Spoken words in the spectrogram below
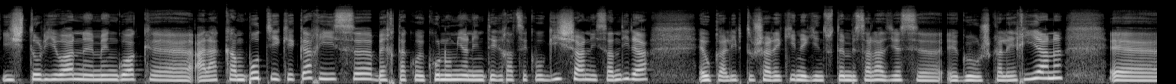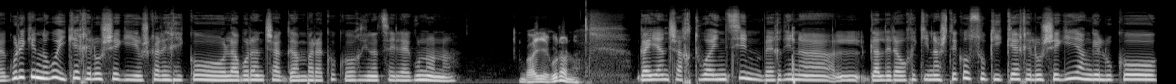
historioan emengoak eh, ala kanpotik ekarriz, bertako ekonomian integratzeko gisan izan dira, eukaliptusarekin egin zuten bezala diez eh, ego Euskal Herrian. E, gurekin dugu Iker Elosegi Euskal Herriko laborantzak gambarako koordinatzailea egunon. Bai, eguron. Gaian txartua intzin, berdin uh, galdera horrekin hasteko, zuk iker elosegi, angeluko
